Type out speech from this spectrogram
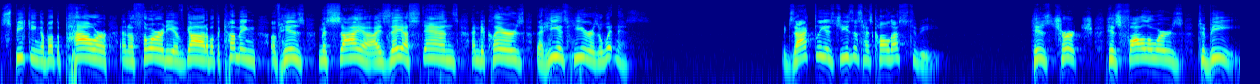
speaking about the power and authority of God, about the coming of his Messiah. Isaiah stands and declares that he is here as a witness. Exactly as Jesus has called us to be, his church, his followers to be.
